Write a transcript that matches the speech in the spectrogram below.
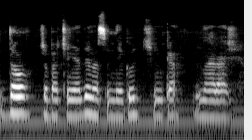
do zobaczenia do następnego odcinka. Na razie.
